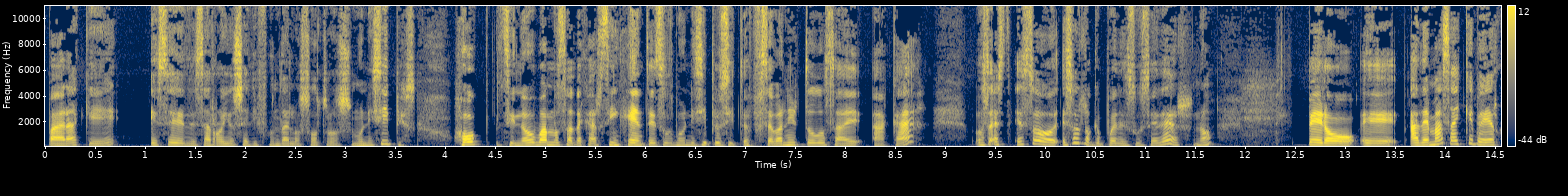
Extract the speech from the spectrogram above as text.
para que ese desarrollo se difunda a los otros municipios. O si no, vamos a dejar sin gente esos municipios y se van a ir todos a, acá. O sea, eso, eso es lo que puede suceder, ¿no? Pero eh, además hay que ver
